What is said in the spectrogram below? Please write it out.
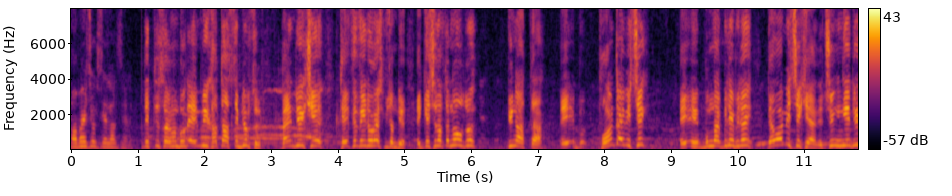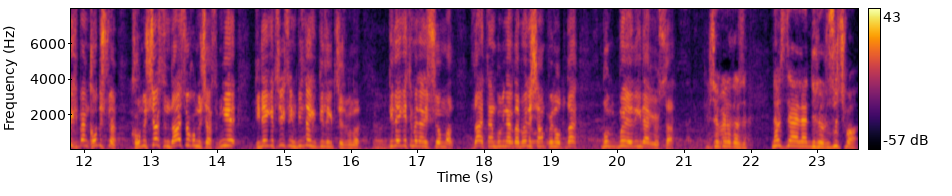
Babaya çok selam söyle. Saadettin Saran'ın burada en büyük hatası biliyor musun? Ben diyor ki TFF ile uğraşmayacağım diyor. E geçen hafta ne oldu? Dün hatta. E, bu- puan kaybedecek. E, e, bunlar bile bile devam edecek yani. Çünkü niye diyor ki ben konuşmuyorum. Konuşacaksın daha çok konuşacaksın. Niye? Dile getireceksin biz de dile getireceğiz bunu. Dile getirmeden hiçbir şey olmaz. Zaten bugüne kadar böyle şampiyon oldu da bu böyle de gider yoksa. Teşekkür ederiz. Nasıl değerlendiriyoruz 3 puan?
